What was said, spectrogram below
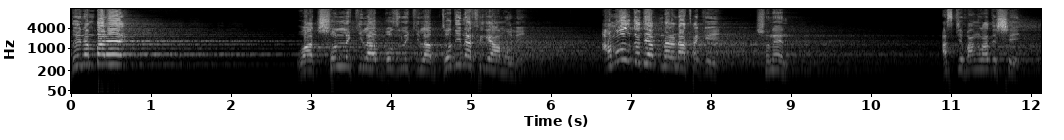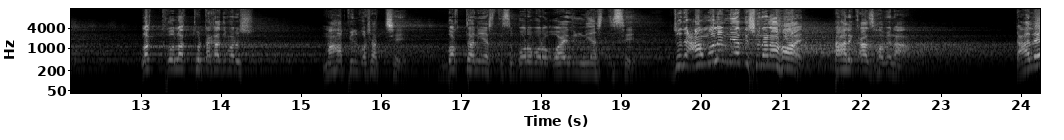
দুই নম্বরে, ওয়াজ শুনলে কি লাভ, বুঝলে কি লাভ, যদি না থাকে আমলে। আমল যদি আপনার না থাকে, শোনেন, আজকে বাংলাদেশে লক্ষ লক্ষ টাকা দিয়ে মানুষ মাহফিল বসাচ্ছে। বক্তা নিয়ে আসতেছে, বড় বড় ওয়াইদিন নিয়ে আসতেছে। যদি আমলের নিয়াতে শুনে না হয়, তাহলে কাজ হবে না। তাহলে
